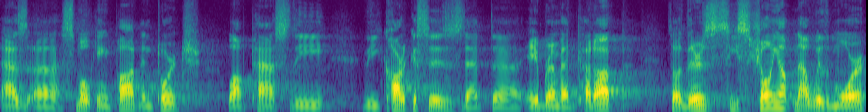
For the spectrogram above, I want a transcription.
as a smoking pot and torch, walked past the, the carcasses that uh, Abram had cut up. So there's, he's showing up now with more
